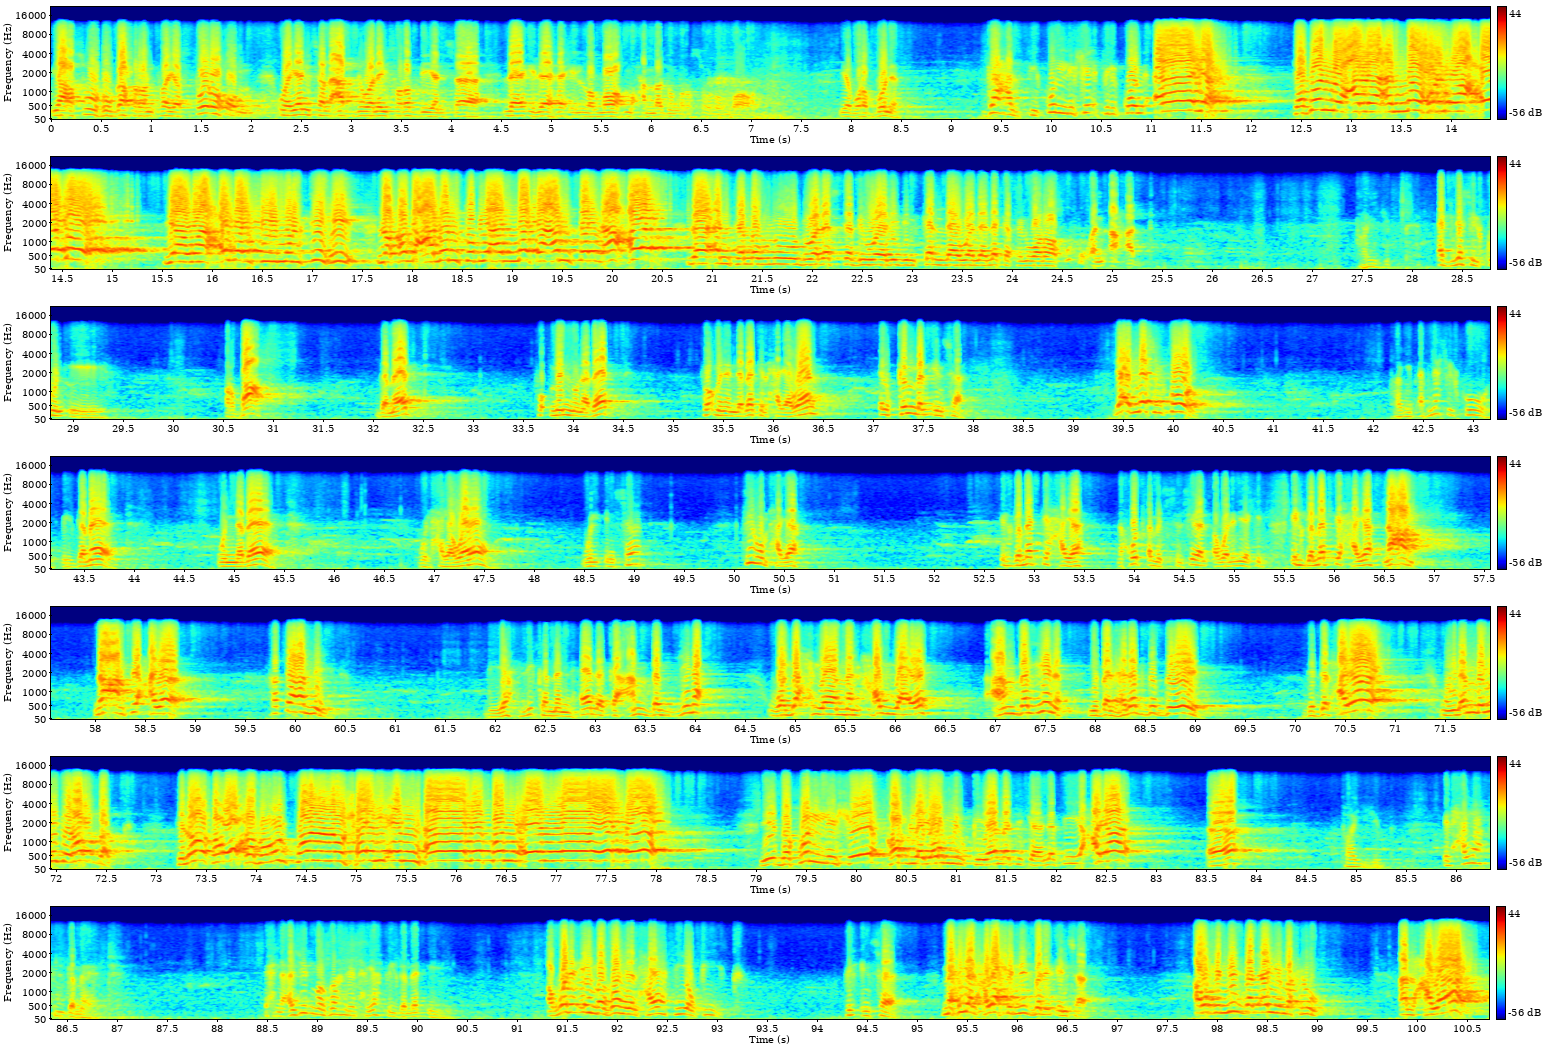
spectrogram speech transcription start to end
يعصوه جهرا فيسترهم وينسى العبد وليس ربي ينساه لا إله إلا الله محمد رسول الله يا أبو ربنا جعل في كل شيء في الكون آية تدل على أنه الواحد يا واحدا في ملكه لقد علمت بأنك أنت الأحد. لا أنت مولود ولست بوالد كلا ولا لك في الورى كفوا أحد. طيب اجناس الكون إيه؟ أربعة. جماد فوق منه نبات فوق من النبات الحيوان القمة الإنسان. ده أجناس الكون. طيب أجناس الكون الجماد. والنبات والحيوان والإنسان فيهم حياة. الجماد فيه حياة. ناخدها من السلسلة الأولانية كده. الجماد فيه حياة. نعم. نعم فيه حياة. خدتها منين ليهلك من هلك عن بينة ويحيى من حي إيه؟ عن بينة. يبقى الهلاك ضد إيه؟ ضد الحياة. ولما يجي ربك في لقطه أخرى بيقول كل شيء هالك إلا وجهه. يبقى كل شيء قبل يوم القيامة كان فيه حياة. آه طيب الحياة في الجماد. إحنا عايزين مظاهر الحياة في الجماد إيه؟ اولا إيه مظاهر الحياة فيا وفيك؟ في الإنسان. ما هي الحياة بالنسبة للإنسان؟ أو بالنسبة لأي مخلوق؟ الحياة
